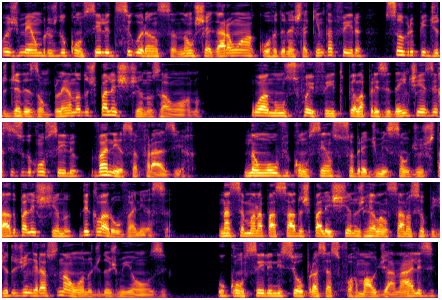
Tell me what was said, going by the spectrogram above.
Os membros do Conselho de Segurança não chegaram a um acordo nesta quinta-feira sobre o pedido de adesão plena dos palestinos à ONU. O anúncio foi feito pela presidente em exercício do Conselho, Vanessa Frazier. Não houve consenso sobre a admissão de um Estado palestino, declarou Vanessa. Na semana passada, os palestinos relançaram seu pedido de ingresso na ONU de 2011. O Conselho iniciou o processo formal de análise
